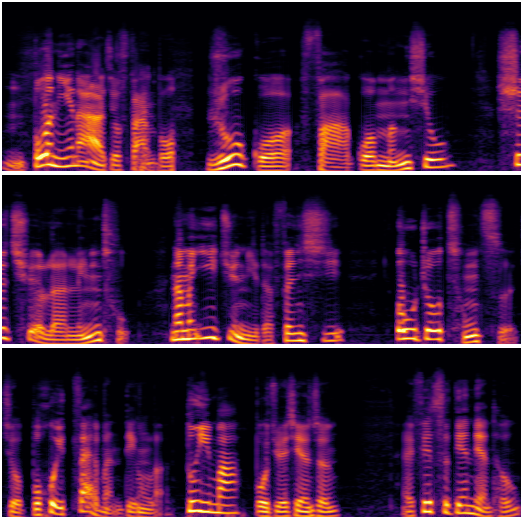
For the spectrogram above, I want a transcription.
嗯，波尼呢就反驳：如果法国蒙羞，失去了领土，那么依据你的分析，欧洲从此就不会再稳定了，对吗，伯爵先生？哎，菲茨点点头。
